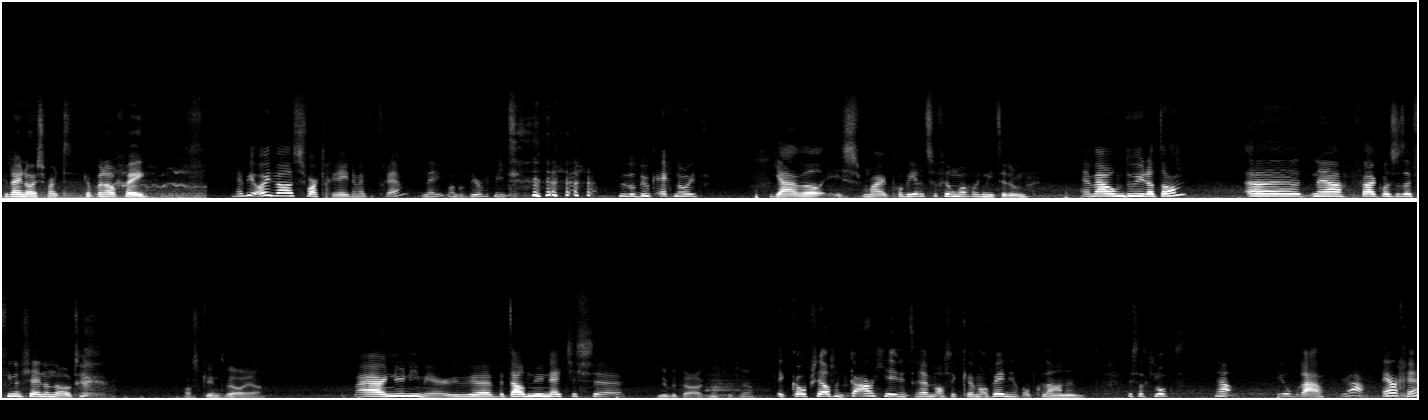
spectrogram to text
ik rijd nooit zwart. Ik heb een OV. Heb je ooit wel eens zwart gereden met de tram? Nee, want dat durf ik niet. dus dat doe ik echt nooit. Ja, wel is, maar ik probeer het zoveel mogelijk niet te doen. En waarom doe je dat dan? Uh, nou ja, vaak was het uit financiële nood. Als kind wel, ja. Maar nu niet meer. U uh, betaalt nu netjes. Uh... Nu betaal ik netjes, ja. Ik koop zelfs een kaartje in de tram als ik mijn OV niet heb opgeladen. Dus dat klopt. Ja. Heel braaf. Ja, erg hè?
